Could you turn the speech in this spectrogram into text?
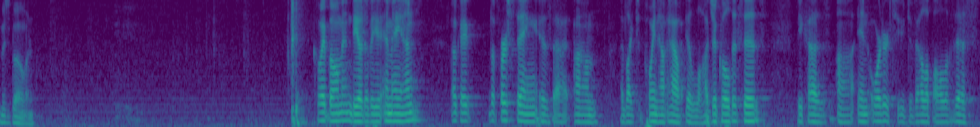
Ms. Bowman? Coy Bowman, B-O-W-M-A-N. Okay, the first thing is that um, I'd like to point out how illogical this is, because uh, in order to develop all of this,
